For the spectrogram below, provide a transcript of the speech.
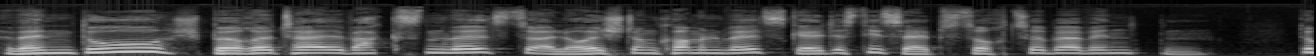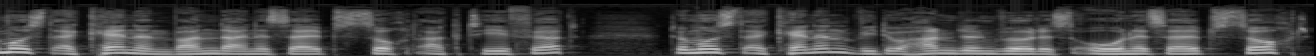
Wenn du spirituell wachsen willst, zur Erleuchtung kommen willst, gilt es, die Selbstsucht zu überwinden. Du musst erkennen, wann deine Selbstsucht aktiv wird, du musst erkennen, wie du handeln würdest ohne Selbstsucht,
